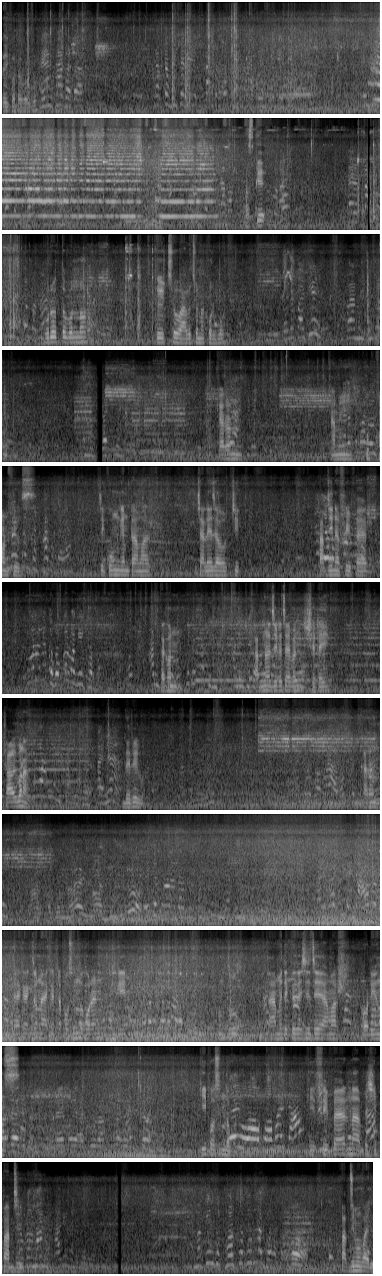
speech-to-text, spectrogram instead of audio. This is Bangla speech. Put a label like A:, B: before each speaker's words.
A: এই কথা বলব।
B: হ্যাঁ হ্যাঁ
A: আজকে গুরুত্বপূর্ণ কিছু আলোচনা করব। কারণ আমি খুব কনফিউজ যে কোন গেমটা আমার চালিয়ে যাওয়া উচিত? পাবজি না ফ্রি ফায়ার এখন আপনারা যেটা চাইবেন সেটাই। চাইব না? হইব। কারণ এক একজন এক একটা পছন্দ করেন গেম। কিন্তু আমি দেখতে চাইছি যে আমার অডিয়েন্স কি পছন্দ কি ফ্রি ফায়ার না বেশি পাবজি? PUBG mobile.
